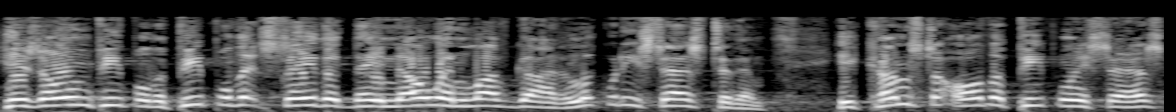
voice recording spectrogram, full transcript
his own people, the people that say that they know and love God. And look what he says to them. He comes to all the people and he says,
